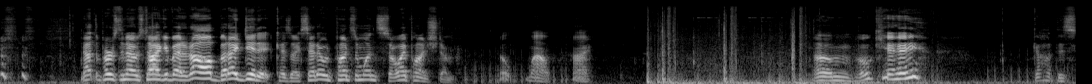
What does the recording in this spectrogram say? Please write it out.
Not the person I was talking about at all, but I did it, because I said I would punch someone, so I punched him. Oh, wow. Hi. Um, okay. God, this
